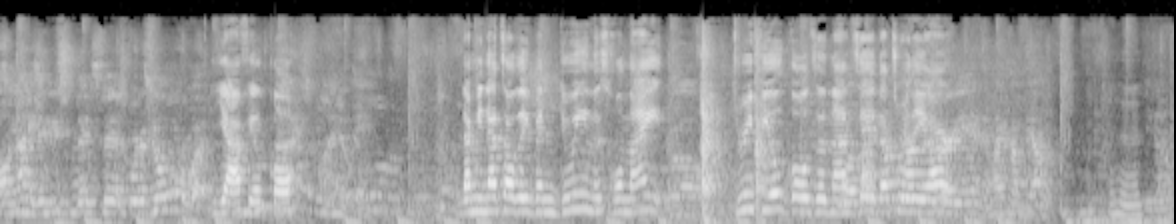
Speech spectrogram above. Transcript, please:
Oh, nice. They just they, they scored a field goal or what? Yeah, field goal. Nice. I mean, that's all they've been doing this whole night. Three field goals, and that's well, it. That's where they at the are. end, It might come down. Mm-hmm. You know.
